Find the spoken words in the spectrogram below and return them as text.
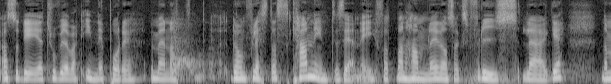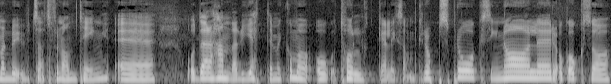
alltså det, jag tror vi har varit inne på det, men att de flesta kan inte säga nej för att man hamnar i någon slags frysläge när man blir utsatt för någonting. Eh, och där handlar det jättemycket om att, att tolka liksom, kroppsspråk, signaler och också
